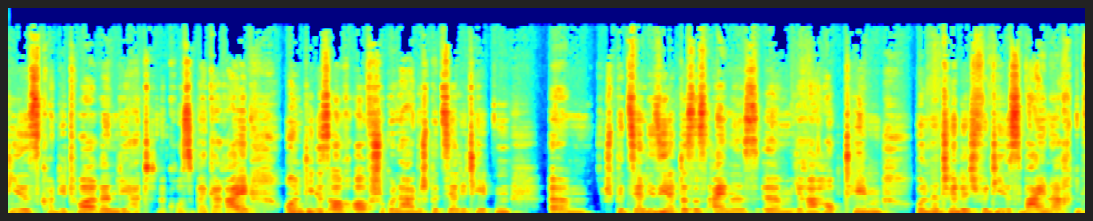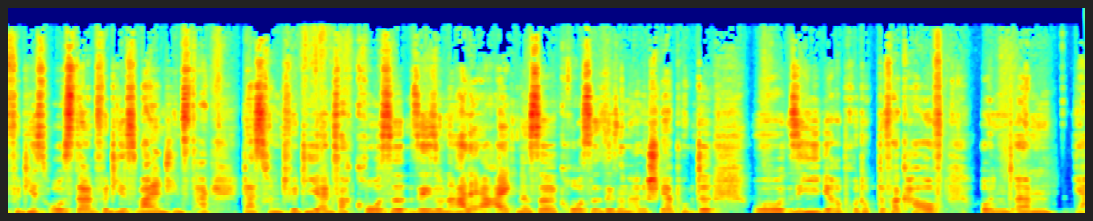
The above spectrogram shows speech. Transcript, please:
die ist Konditorin, die hat eine große Bäckerei und die ist auch auf Schokoladenspezialitäten ähm, spezialisiert. Das ist eines ähm, ihrer Hauptthemen. Und natürlich, für die ist Weihnachten, für die ist Ostern, für die ist Valentinstag. Das sind für die einfach große saisonale Ereignisse, große saisonale Schwerpunkte, wo sie ihre Produkte verkauft. Und ähm, ja,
